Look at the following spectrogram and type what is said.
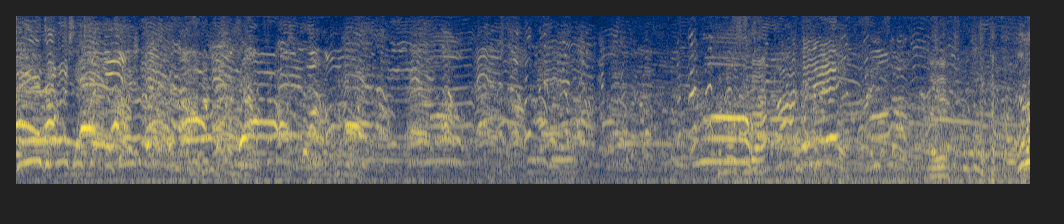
제일 잘하시는 고맙습니다. 아, 네. 아, 예. 해노!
